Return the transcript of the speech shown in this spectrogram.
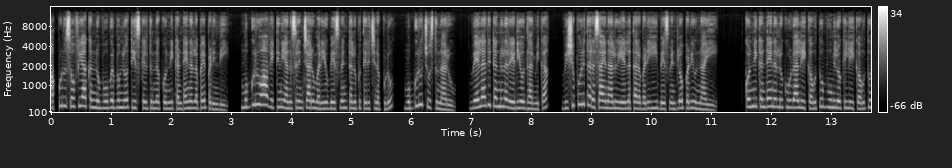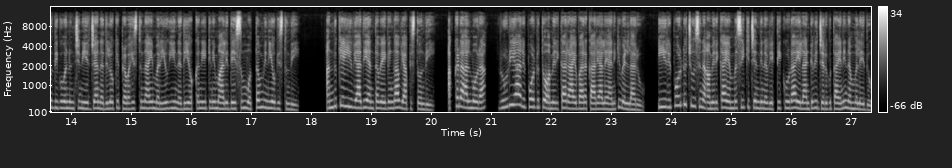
అప్పుడు సోఫియా కన్ను భూగర్భంలో తీసుకెళ్తున్న కొన్ని కంటైనర్లపై పడింది. ముగ్గురు ఆ వ్యక్తిని అనుసరించారు మరియు బేస్మెంట్ తలుపు తెరిచినప్పుడు ముగ్గురు చూస్తున్నారు. వేలాది టన్నుల రేడియోధార్మిక విషపూరిత రసాయనాలు ఏళ్ళ తరబడి ఈ బేస్మెంట్లో పడి ఉన్నాయి. కొన్ని కంటైనర్లు కూడా లీక్ అవుతూ భూమిలోకి లీక్ అవుతూ దిగువ నుంచి నీర్జా నదిలోకి ప్రవహిస్తున్నాయి మరియు ఈ నది యొక్క నీటిని మాలిదేశం మొత్తం వినియోగిస్తుంది. అందుకే ఈ వ్యాధి అంత వేగంగా వ్యాపిస్తోంది. అక్కడ అల్మోరా రూడియా రిపోర్టుతో అమెరికా రాయబార కార్యాలయానికి వెళ్ళారు. ఈ రిపోర్టు చూసిన అమెరికా ఎంబసీకి చెందిన వ్యక్తి కూడా ఇలాంటివి జరుగుతాయని నమ్మలేదు.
